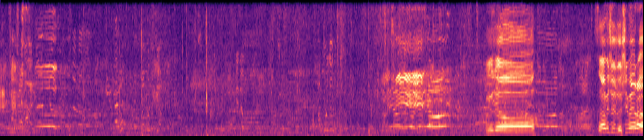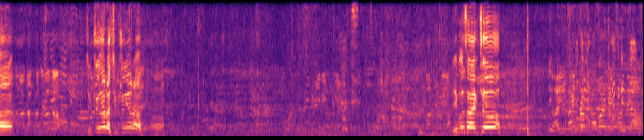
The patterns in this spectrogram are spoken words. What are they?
유정 서비스 조심해라. 집중해라 집중해라. 어. 이분 40초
